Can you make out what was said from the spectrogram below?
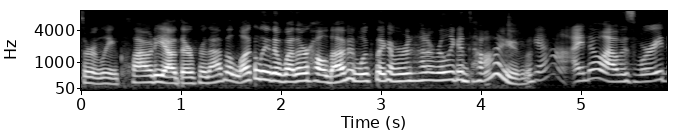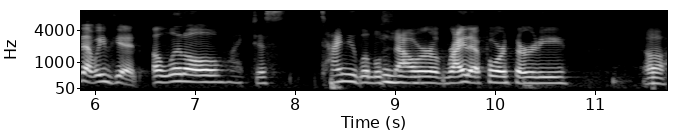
Certainly cloudy out there for that, but luckily the weather held up and looks like everyone had a really good time. Yeah, I know. I was worried that we'd get a little, like just tiny little mm-hmm. shower mm-hmm. right at 4:30. Oh,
